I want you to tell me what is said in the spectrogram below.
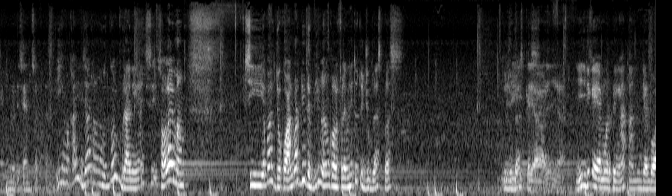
ya, udah disensor kan Iya makanya jarang menurut gue berani aja sih. Soalnya emang si apa Joko Anwar dia udah bilang kalau film ini tuh 17 plus. Jadi 17 plus. kayak ini ya Jadi, jadi kayak mau ada peringatan jangan bawa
